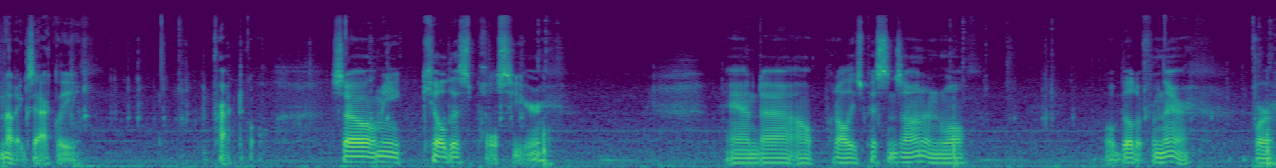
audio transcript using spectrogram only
not exactly practical. So let me kill this pulse here. And uh, I'll put all these pistons on and we'll we'll build it from there. For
